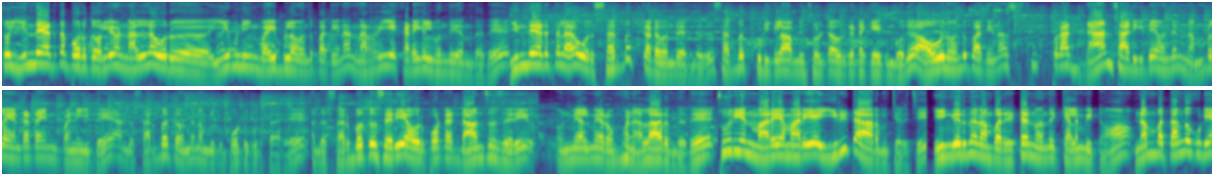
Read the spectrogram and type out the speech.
ஸோ இந்த இடத்த பொறுத்தவரையிலும் நல்ல ஒரு ஈவினிங் வைப்ல வந்து பார்த்தீங்கன்னா நிறைய கடைகள் வந்து இருந்தது. இந்த இடத்துல ஒரு சர்பத் கடை வந்து இருந்தது. சர்பத் குடிக்கலாம் அப்படின்னு சொல்லிட்டு அவர்கிட்ட கேட்கும்போது அவர் வந்து பார்த்தீங்கன்னா சூப்பராக டான்ஸ் ஆடிக்கிட்டே வந்து நம்மளை என்டர்டைன் பண்ணிக்கிட்டு அந்த சர்பத்தை வந்து நம்மளுக்கு போட்டு கொடுத்தாரு. அந்த சர்பத்தும் சரி அவர் போட்ட டான்ஸும் சரி உண்மையாலுமே ரொம்ப நல்லா இருந்தது. சூரியன் மறைய மறைய இருட்ட ஆரம்பிச்சிருச்சு. இங்கிருந்து நம்ம ரிட்டர்ன் வந்து கிளம்பிட்டோம். நம்ம தங்கக்கூடிய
